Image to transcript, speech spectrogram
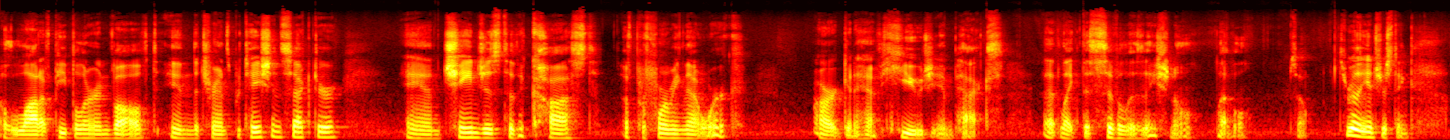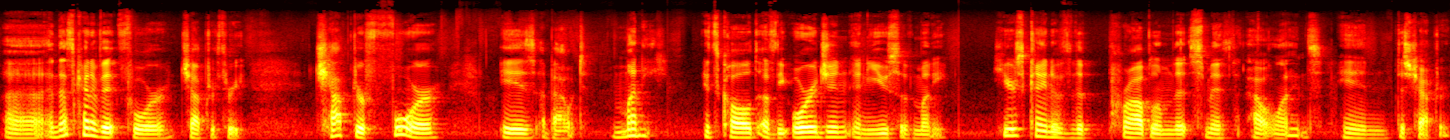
a lot of people are involved in the transportation sector, and changes to the cost of performing that work are going to have huge impacts at like the civilizational level. So it's really interesting. Uh, and that's kind of it for chapter three. Chapter four is about money. It's called Of the Origin and Use of Money. Here's kind of the problem that Smith outlines in this chapter.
